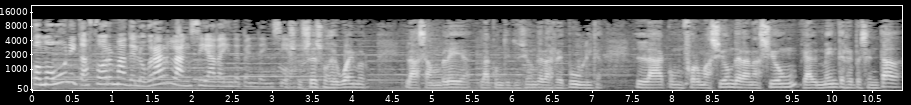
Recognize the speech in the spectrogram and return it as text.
como única forma de lograr la ansiada independencia. Los sucesos de Weimar la Asamblea, la Constitución de la República, la conformación de la nación realmente representada,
